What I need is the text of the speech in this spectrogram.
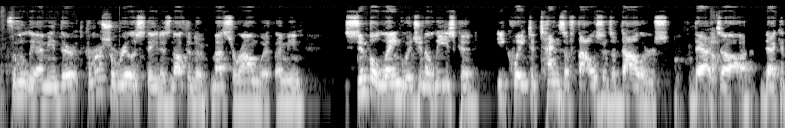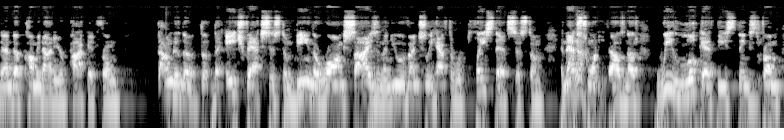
Absolutely. I mean, there commercial real estate is nothing to mess around with. I mean, simple language in a lease could equate to tens of thousands of dollars that uh, that could end up coming out of your pocket from down to the, the, the, HVAC system being the wrong size, and then you eventually have to replace that system, and that's yeah. twenty thousand dollars. We look at these things from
